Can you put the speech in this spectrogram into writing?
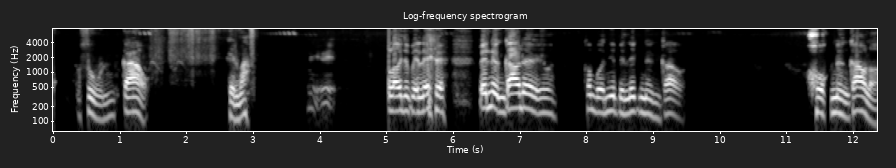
กศูนย์เก้าเห็นปะนี่นี่เราจะเป็นเลขเป็นหนึ่งเก้าด้วยทุกคนข้างบนนี่เป็นเลขหนึ่งเก้าหกหนึ่งเก้าเหรอ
